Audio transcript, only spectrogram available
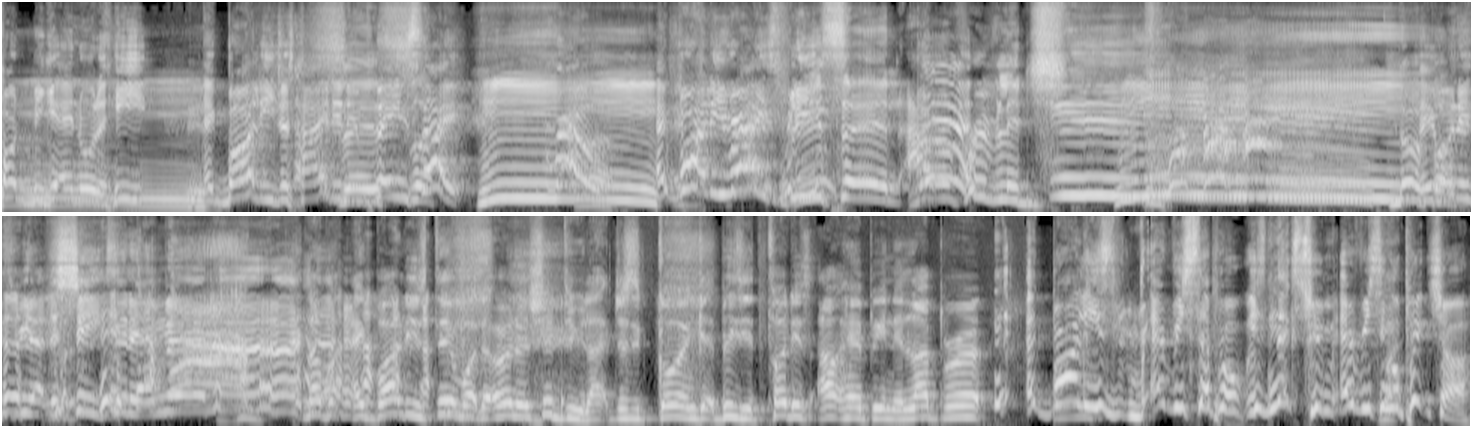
Todd be getting all the heat. Mm. Egg Barley just hiding in plain so- sight. Hmm. Bro, Egg Barley rise, please. Listen, out of privilege. Hmm. no, They but, wanted to be like the sheiks, innit? Man. no, but Eghbali's doing what the owner should do. Like, just go and get busy. Todd is out here being elaborate. Egg Barley's every step up is next to him, every single picture.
